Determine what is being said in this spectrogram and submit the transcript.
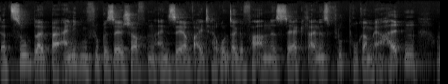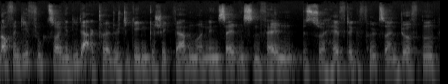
Dazu bleibt bei einigen Fluggesellschaften ein sehr weit heruntergefahrenes, sehr kleines Flugprogramm erhalten. Und auch wenn die Flugzeuge, die da aktuell durch die Gegend geschickt werden, nur in den seltensten Fällen bis zur Hälfte gefüllt sein dürften,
